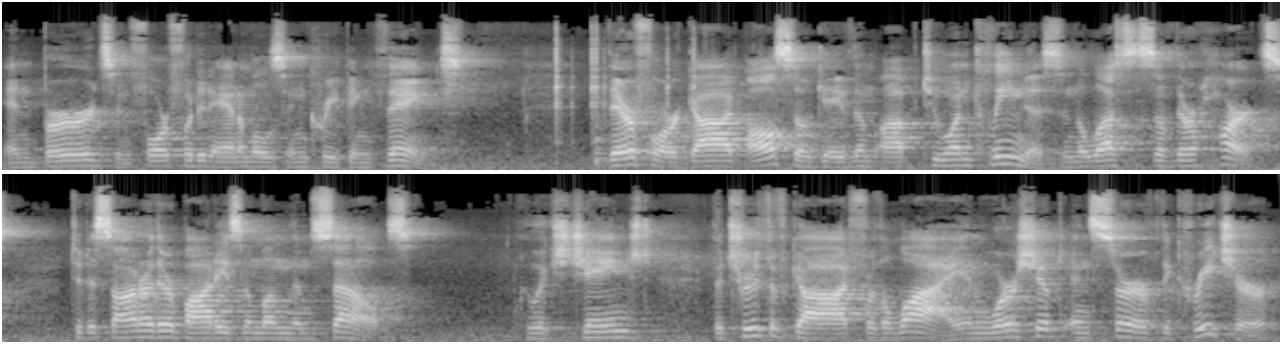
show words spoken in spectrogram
and birds, and four footed animals, and creeping things. Therefore, God also gave them up to uncleanness in the lusts of their hearts to dishonor their bodies among themselves, who exchanged the truth of God for the lie and worshiped and served the creature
